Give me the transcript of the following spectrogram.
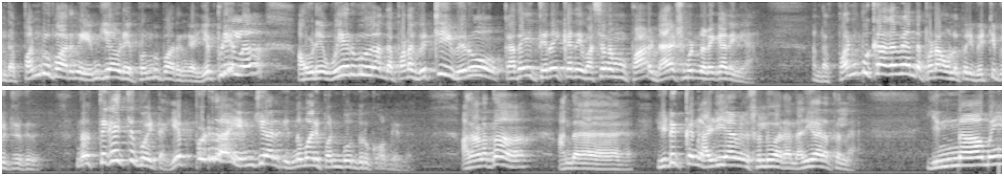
அந்த பண்பு பாருங்கள் எம்ஜிஆருடைய பண்பு பாருங்கள் எப்படியெல்லாம் அவருடைய உயர்வு அந்த படம் வெற்றி வெறும் கதை திரைக்கதை வசனம் பா டைரக்ஷன் மட்டும் நினைக்காதீங்க. அந்த பண்புக்காகவே அந்த படம் அவ்வளோ பெரிய வெற்றி பெற்றிருக்குது. நான் திகைத்து போயிட்டேன். எப்படிடா எம்ஜிஆருக்கு இந்த மாதிரி பண்பு வந்திருக்கும் அப்படின்னு. அதனால தான் அந்த இடுக்கன் அழியாமல் சொல்லுவார் அந்த அதிகாரத்தில். இன்னாமை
